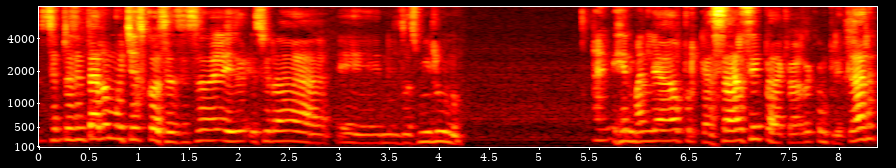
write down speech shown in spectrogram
se presentaron muchas cosas. Eso, eso era eh, en el 2001. Germán le ha dado por casarse para acabar de completar.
